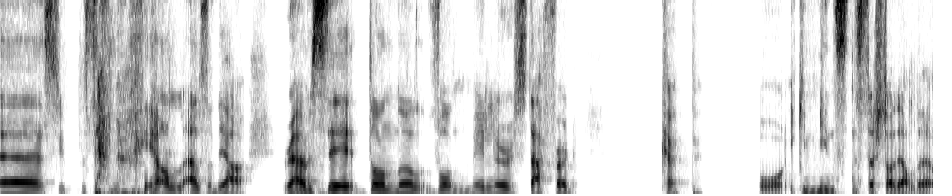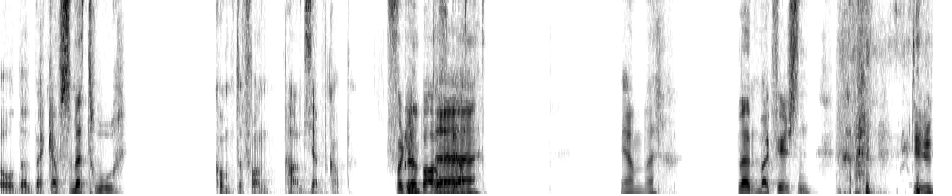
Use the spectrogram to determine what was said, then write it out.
eh, superstjerner i alle Altså, de har Ramsey, Donald, Von Miller, Stafford, Cup og ikke minst den største av de alle, Odell Beckham, som jeg tror kommer til å få en, ha en kjempekamp. Fordi, bare fordi at en der. Glenn McPherson Du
